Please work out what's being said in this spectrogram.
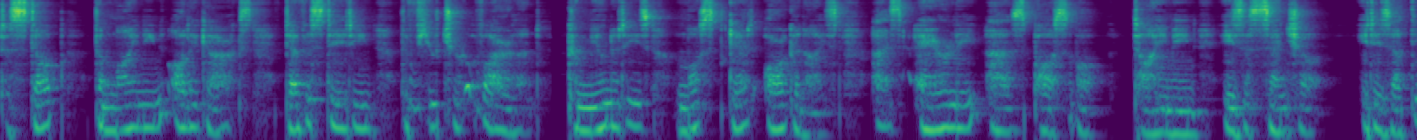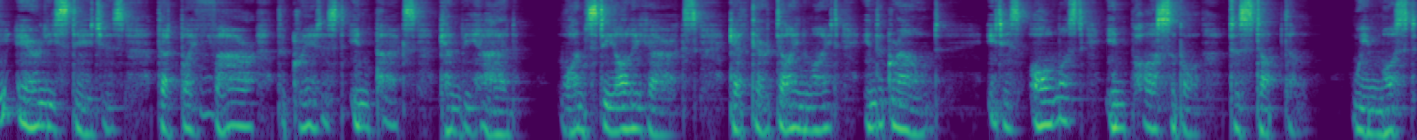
to stop the mining oligarchs devastating the future of Ireland. Communities must get organised as early as possible. Timing is essential. It is at the early stages that by far the greatest impacts can be had. Once the oligarchs get their dynamite in the ground, it is almost impossible to stop them. We must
